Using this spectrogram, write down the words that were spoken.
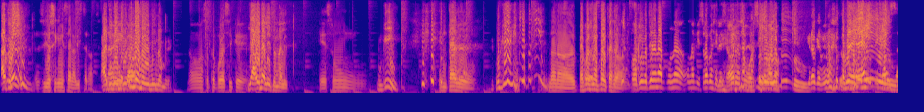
Ah, tú. Yo sé- Yo sé quién está en la lista, causa. Ah, tu Ahí, nombre, un nombre, un nombre. No, eso te puedo decir que, Ya, una letra, una letra. Que es un, ¿Un qué? un tal. ¿Un qué? ¿Qué? No, no, para el próximo podcast. No. O Pipo tiene una, una, una pistola con silenciador en su bolsillo, mano. Creo que Pipo No de de causa.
